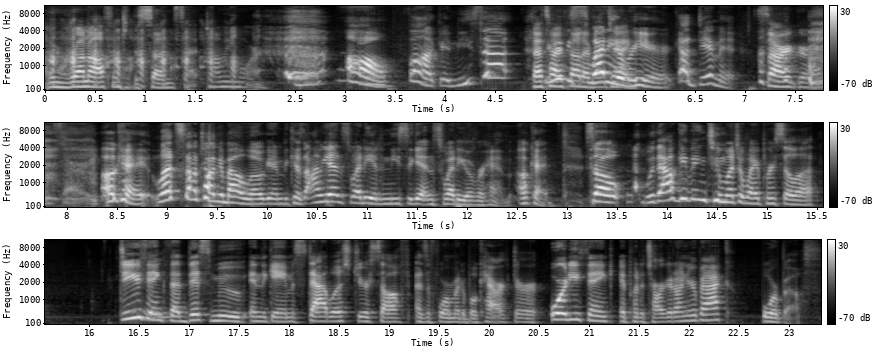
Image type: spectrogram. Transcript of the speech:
and run off into the sunset. Tell me more." Oh fuck, Aneesa. That's You're how I felt Sweaty day. over here. God damn it. Sorry, girl. Sorry. Okay, let's stop talking about Logan because I'm getting sweaty and Aneesa getting sweaty over him. Okay, so without giving too much away, Priscilla, Do you think that this move in the game established yourself as a formidable character, or do you think it put a target on your back, or both?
